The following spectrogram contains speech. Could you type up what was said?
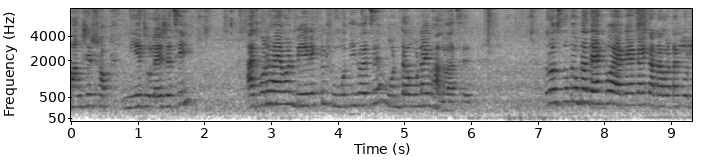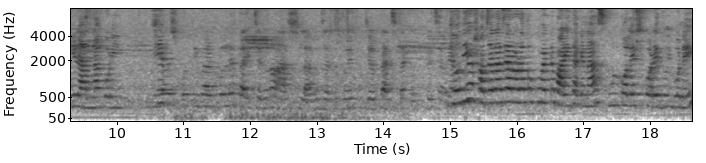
মাংসের সব নিয়ে চলে এসেছি। আজ মনে হয় আমার মেয়ের একটু সুমতি হয়েছে মনটাও মনে হয় ভালো আছে। রোজ তো তোমরা দেখো একা একাই কাটাবাটা করি রান্না করি। বৃহস্পতিবার বলে তাই জন্য আসলাম যাতে করে পুজোর কাজটা করতে চাই। যদিও সচরাচর ওরা তো খুব একটা বাড়ি থাকে না স্কুল কলেজ করে দুই বোনেই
